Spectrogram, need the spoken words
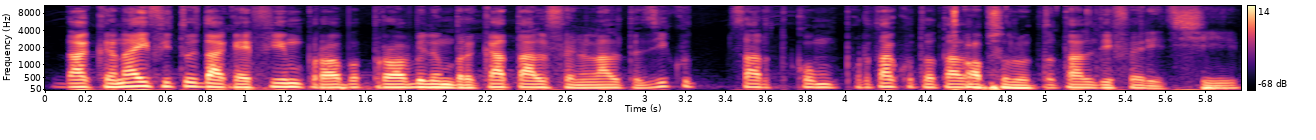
dacă n-ai fi tu, dacă ai fi prob- probabil îmbrăcat altfel în altă zi, cu, s-ar comporta cu total, Absolut. total diferit și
